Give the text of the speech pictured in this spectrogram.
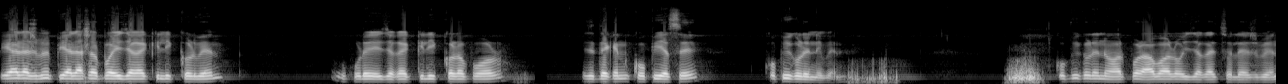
পেয়ার আসবেন পেয়ার আসার পর এই জায়গায় ক্লিক করবেন। উপরে এই জায়গায় ক্লিক করার পর এই যে দেখেন কপি আছে কপি করে নেবেন। কপি করে নেওয়ার পর আবার ওই জায়গায় চলে আসবেন।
